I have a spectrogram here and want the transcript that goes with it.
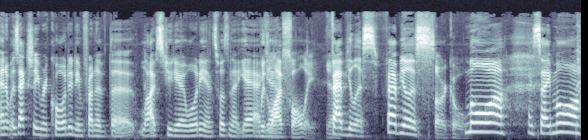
And it was actually recorded in front of the live studio audience, wasn't it? Yeah. with yeah. live Foley. Yeah. Fabulous. Fabulous. So cool. More. I say more.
